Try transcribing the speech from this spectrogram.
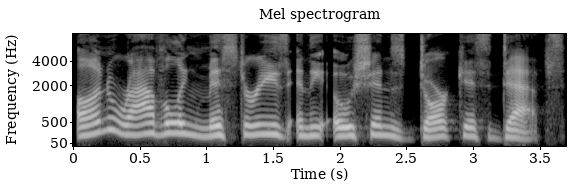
Unraveling Mysteries in the Ocean's Darkest Depths.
